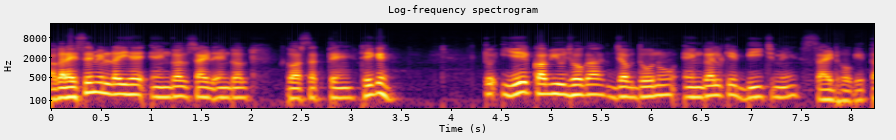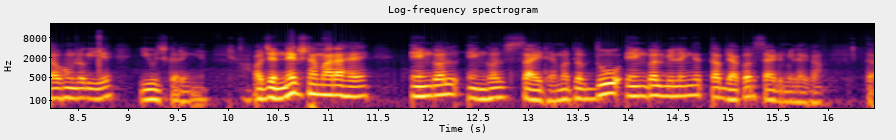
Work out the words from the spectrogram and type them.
अगर ऐसे मिल रही है एंगल साइड एंगल कर सकते हैं, ठीक है? तो ये कब यूज़ होगा? जब दोनों एंगल के बीच में साइड होगी, तब हम लोग ये यूज़ करेंगे। और जो नेक्स्ट हमारा है एंगल एंगल साइड है मतलब दो एंगल मिलेंगे, तब जाकर साइड मिलेगा। तो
